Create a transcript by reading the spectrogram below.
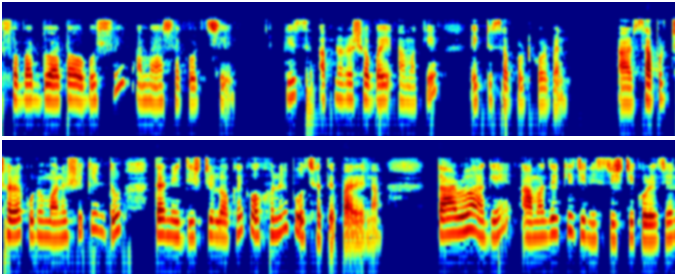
সবার দোয়াটা অবশ্যই আমি আশা করছি। প্লিজ আপনারা সবাই আমাকে একটু সাপোর্ট করবেন। আর সাপোর্ট ছাড়া কোনো মানুষই কিন্তু তার নির্দিষ্ট লক্ষ্যে কখনোই পৌঁছাতে পারে না। তারও আগে আমাদেরকে যিনি সৃষ্টি করেছেন,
